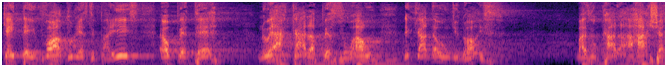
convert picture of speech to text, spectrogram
quem tem voto nesse país é o PT, não é a cara pessoal de cada um de nós. Mas o cara acha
